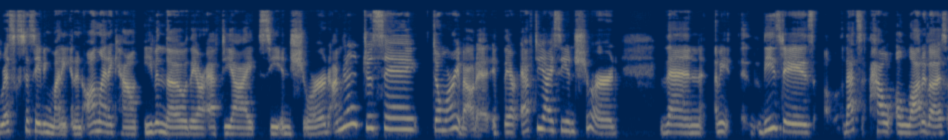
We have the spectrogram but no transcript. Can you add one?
risks to saving money in an online account, even though they are FDIC insured, I'm going to just say don't worry about it. If they're FDIC insured, then I mean, these days, that's how a lot of us,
